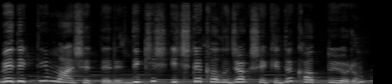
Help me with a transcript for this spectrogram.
Ve diktiğim manşetleri dikiş içte kalacak şekilde katlıyorum.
